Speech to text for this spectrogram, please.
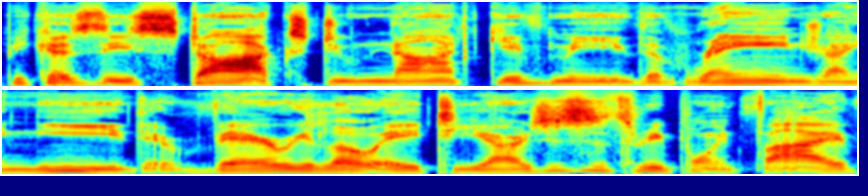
because these stocks do not give me the range I need. They're very low ATRs. This is 3.5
